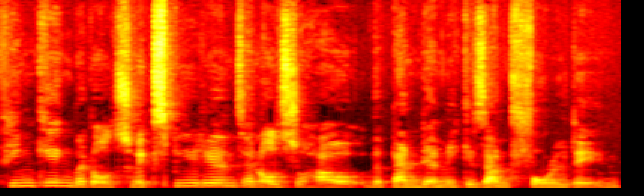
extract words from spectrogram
thinking, but also experience, and also how the pandemic is unfolding.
